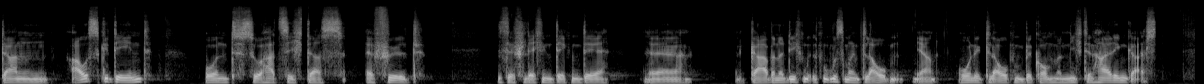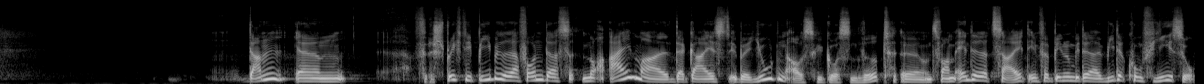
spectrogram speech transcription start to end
dann ausgedehnt und so hat sich das erfüllt, diese flächendeckende äh, Gabe. Natürlich muss man glauben, ja. Ohne Glauben bekommt man nicht den Heiligen Geist. Dann ähm, spricht die Bibel davon, dass noch einmal der Geist über Juden ausgegossen wird, äh, und zwar am Ende der Zeit in Verbindung mit der Wiederkunft Jesu.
